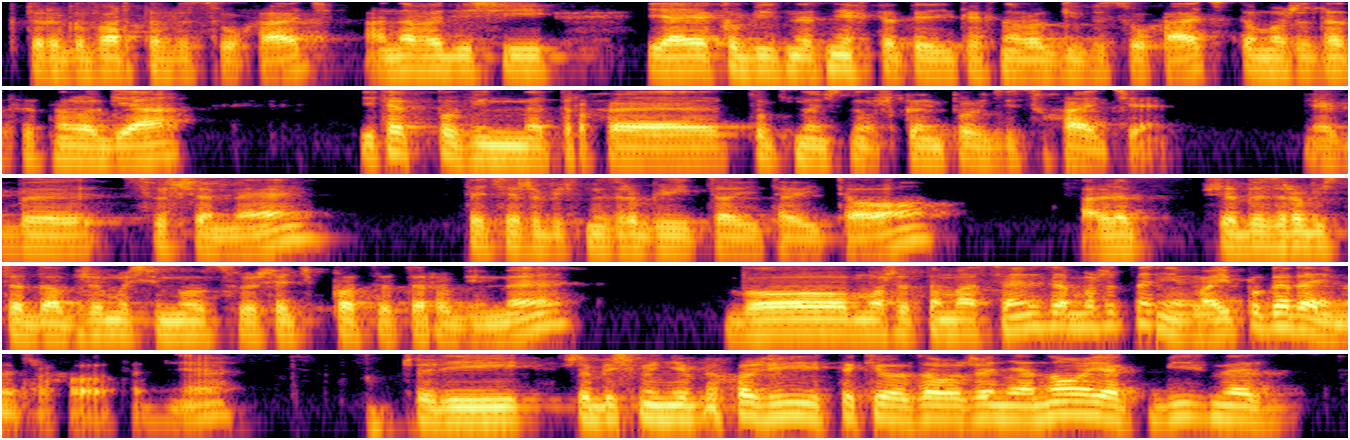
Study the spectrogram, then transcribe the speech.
którego warto wysłuchać, a nawet jeśli ja jako biznes nie chcę tej technologii wysłuchać, to może ta technologia i tak powinna trochę tupnąć nóżką i powiedzieć, słuchajcie, jakby słyszymy, chcecie, żebyśmy zrobili to i to i to, ale żeby zrobić to dobrze, musimy usłyszeć, po co to robimy, bo może to ma sens, a może to nie ma i pogadajmy trochę o tym, nie? Czyli żebyśmy nie wychodzili z takiego założenia, no jak biznes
